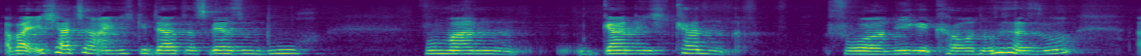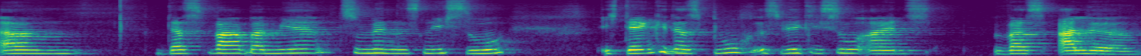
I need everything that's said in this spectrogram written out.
Aber ich hatte eigentlich gedacht, das wäre so ein Buch, wo man gar nicht kann vor Nägel kauen oder so. Ähm, das war bei mir zumindest nicht so. Ich denke, das Buch ist wirklich so eins, was alle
